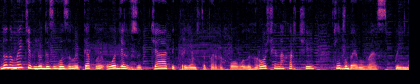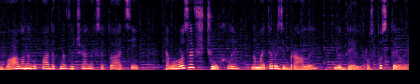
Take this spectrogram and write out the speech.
До наметів люди звозили теплий одяг, взуття, підприємства перераховували гроші на харчі, служба МВС пильнувала на випадок надзвичайних ситуацій. Та морози вщухли, намети розібрали, людей розпустили.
